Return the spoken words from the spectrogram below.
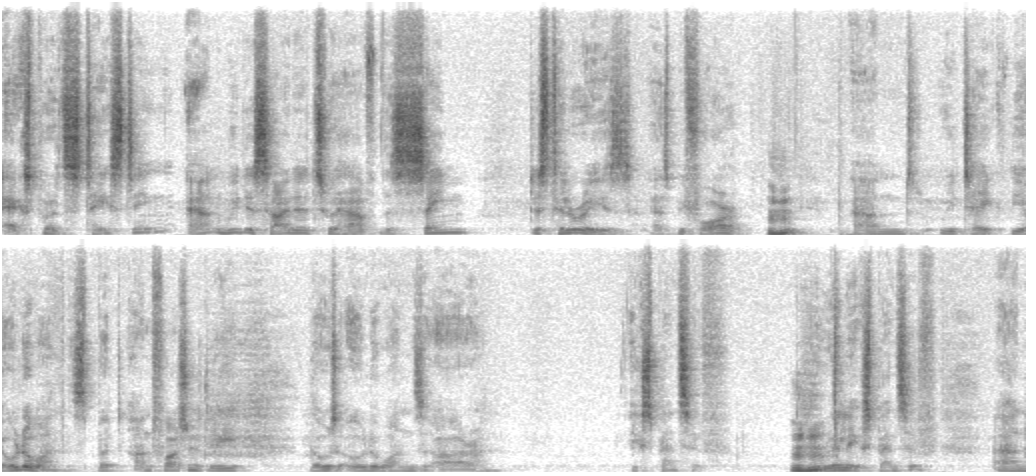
experts tasting, and we decided to have the same distilleries as before, Mhm. and we take the older ones. But unfortunately, those older ones are expensive, Mhm. really expensive, and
